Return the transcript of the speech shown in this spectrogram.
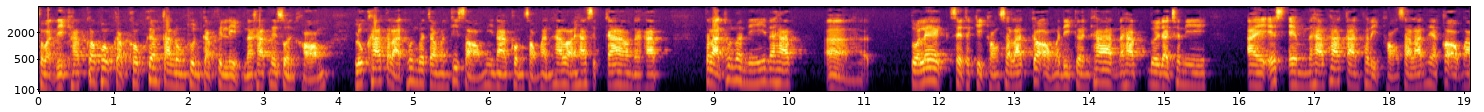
สวัสดีครับ ก็พบกับครบเครื่องการลงทุนกับฟิลิปนะครับ ในส่วนของลูกค้าตลาดหุ้นประจำวันที่ 2 มีนาคม 2559 นะครับ ตลาดหุ้นวันนี้นะครับตัวเลขเศรษฐกิจของสหรัฐก็ออกมาดีเกินคาดนะครับ โดยดัชนี ISM นะครับภาคการผลิตของสหรัฐเนี่ยก็ออกมา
